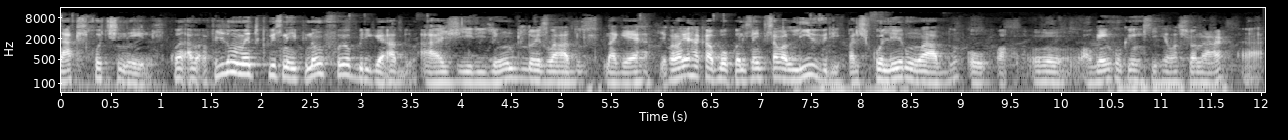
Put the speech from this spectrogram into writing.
atos rotineiros. A, partir do momento que o Snape não foi obrigado a agir de um dos dois lados na guerra, e quando a guerra acabou, quando o Snape estava livre para escolher um lado ou um- alguém com quem se relacionar, ah,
